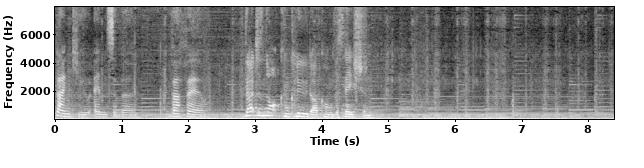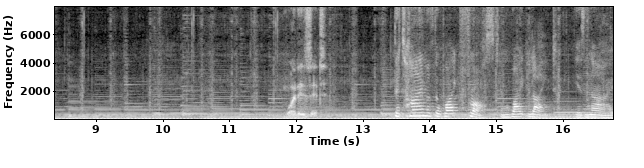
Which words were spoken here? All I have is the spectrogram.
Thank you, Ensevern. Vafel. That does not conclude our conversation. What is it? The time of the white frost and white light is nigh.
